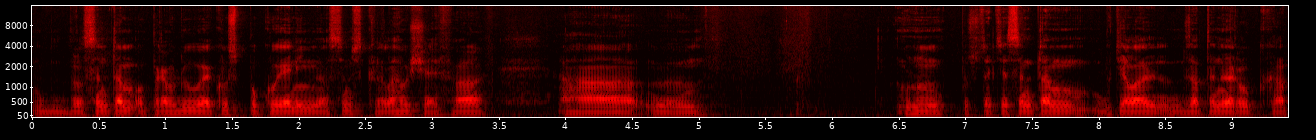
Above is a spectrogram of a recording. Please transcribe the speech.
Byl jsem tam opravdu jako spokojený, měl jsem skvělého šéfa a um, Hmm, v podstatě jsem tam udělal za ten rok a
